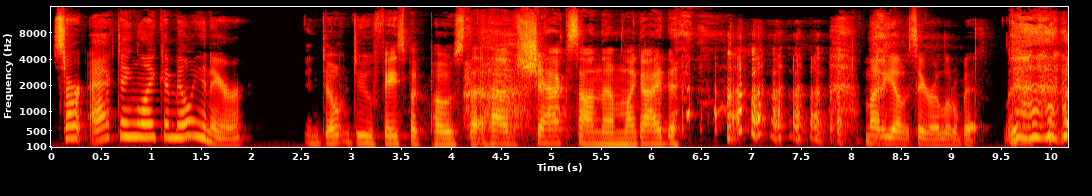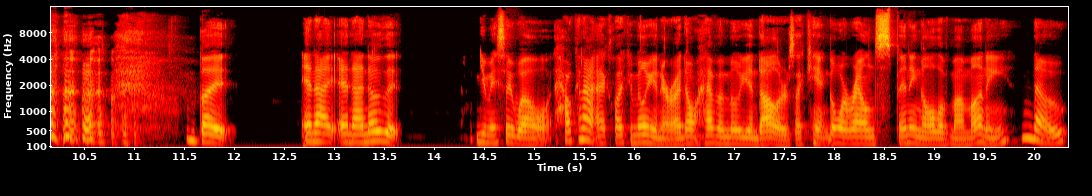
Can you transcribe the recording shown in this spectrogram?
start acting like a millionaire. And don't do Facebook posts that have shacks on them like I did. Might have yelled at Sarah a little bit. but and I and I know that you may say, well, how can I act like a millionaire? I don't have a million dollars. I can't go around spending all of my money. No,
